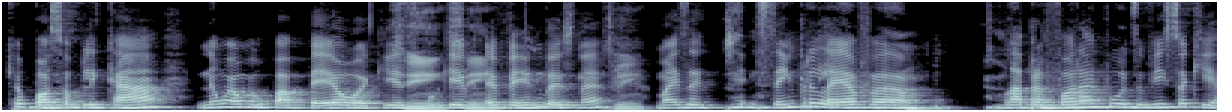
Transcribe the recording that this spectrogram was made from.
que eu posso aplicar. Não é o meu papel aqui, sim, porque sim. é vendas, né? Sim. Mas a gente sempre leva lá para fora, ah, putz, eu vi isso aqui.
